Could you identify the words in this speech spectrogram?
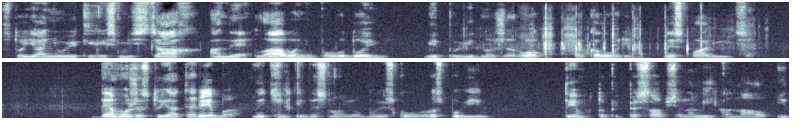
стоянню у якихось місцях, а не плаванню по водоймі. Відповідно, жирок та калорії не спалюються. Де може стояти риба не тільки весною, обов'язково розповім тим, хто підписався на мій канал і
